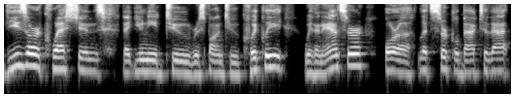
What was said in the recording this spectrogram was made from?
These are questions that you need to respond to quickly with an answer or a let's circle back to that.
